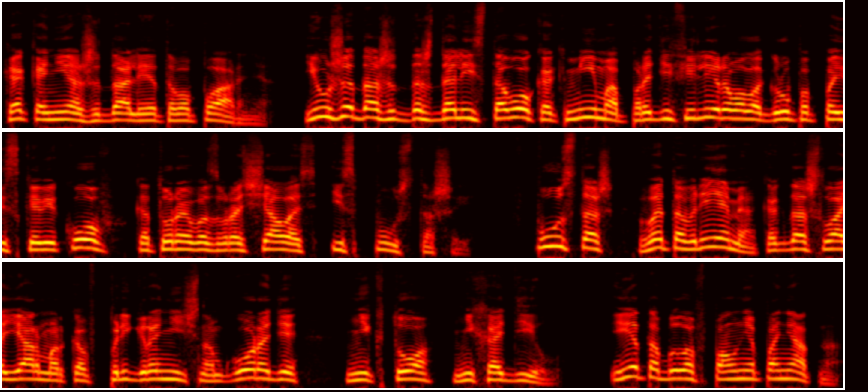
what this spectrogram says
как они ожидали этого парня. И уже даже дождались того, как мимо продефилировала группа поисковиков, которая возвращалась из пустоши. В пустошь в это время, когда шла ярмарка в приграничном городе, никто не ходил. И это было вполне понятно.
